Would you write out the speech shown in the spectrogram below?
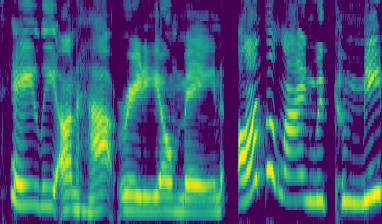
It's Haley on Hot Radio Maine on the line with comedian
